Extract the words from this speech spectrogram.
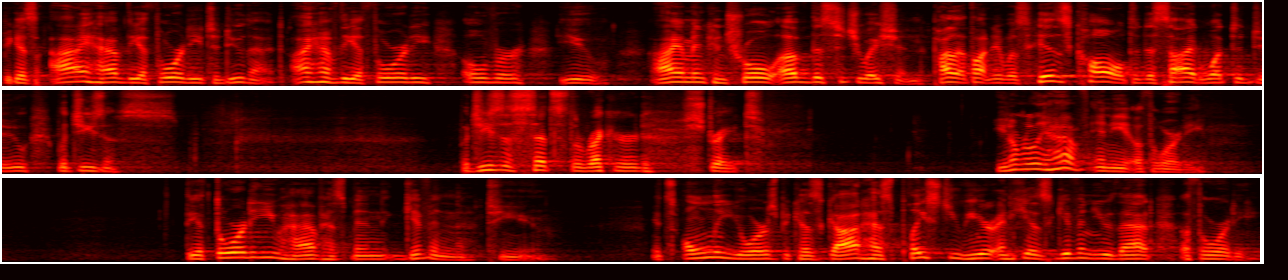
because I have the authority to do that. I have the authority over you. I am in control of this situation. Pilate thought it was his call to decide what to do with Jesus. But Jesus sets the record straight. You don't really have any authority. The authority you have has been given to you. It's only yours because God has placed you here and He has given you that authority.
